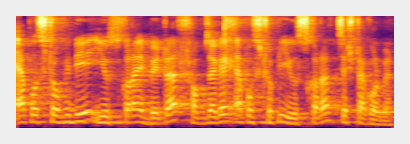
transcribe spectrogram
অ্যাপোস্ট্রফি দিয়ে ইউজ করাই বেটার সব জায়গায় অ্যাপোস্ট্রফি ইউজ করার চেষ্টা করবেন।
